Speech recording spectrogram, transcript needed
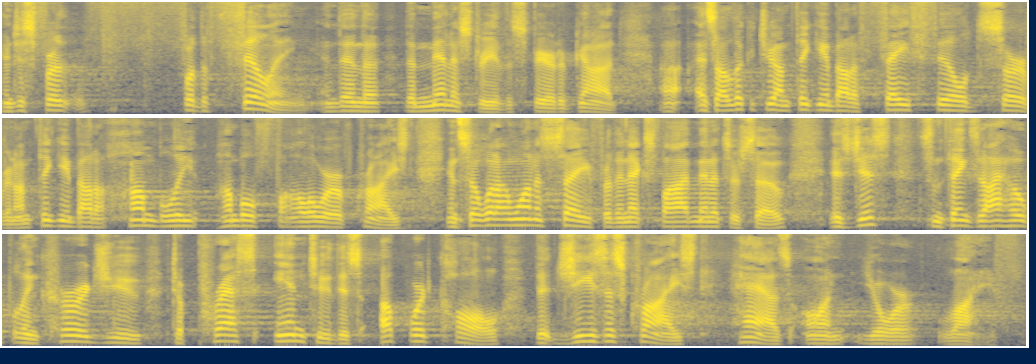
and just for, for the filling and then the, the ministry of the Spirit of God. Uh, as I look at you, I'm thinking about a faith filled servant. I'm thinking about a humbly, humble follower of Christ. And so, what I want to say for the next five minutes or so is just some things that I hope will encourage you to press into this upward call that Jesus Christ has on your life.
